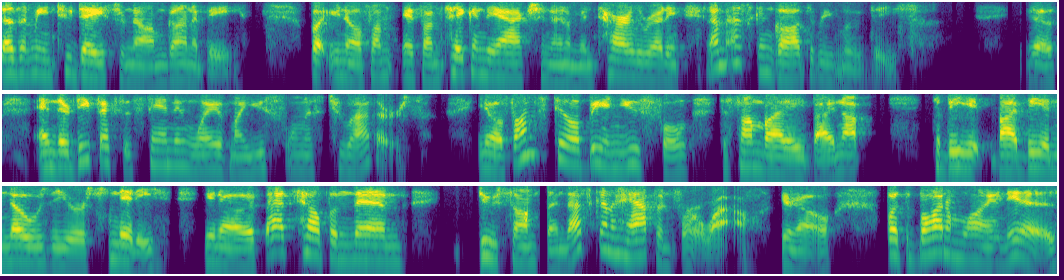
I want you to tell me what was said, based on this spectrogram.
Doesn't mean two days from now I'm gonna be. But you know, if I'm if I'm taking the action and I'm entirely ready, and I'm asking God to remove these, you know, and their defects that stand in the way of my usefulness to others. You know, if I'm still being useful to somebody by not to be by being nosy or snitty, you know, if that's helping them do something, that's going to happen for a while, you know. But the bottom line is,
